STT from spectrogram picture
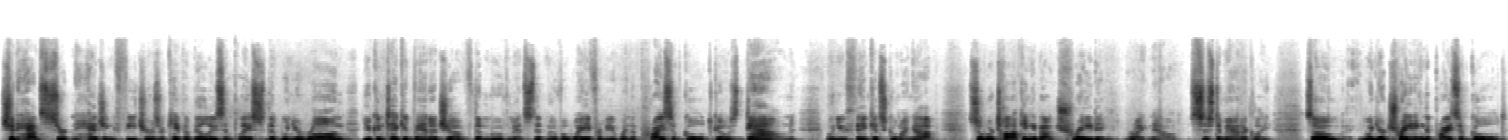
should have certain hedging features or capabilities in place so that when you're wrong, you can take advantage of the movements that move away from you when the price of gold goes down when you think it's going up. So we're talking about trading right now systematically. So when you're trading the price of gold,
